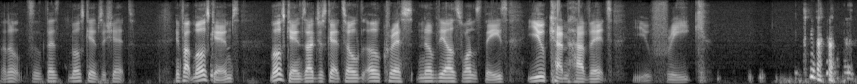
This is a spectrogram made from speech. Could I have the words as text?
I don't. So there's most games are shit. In fact, most games, most games, I just get told, "Oh, Chris, nobody else wants these. You can have it, you freak."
